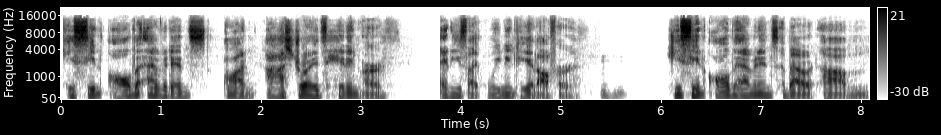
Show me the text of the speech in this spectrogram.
He's seen all the evidence on asteroids hitting Earth, and he's like, "We need to get off Earth." Mhm. He's seen all the evidence about um,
